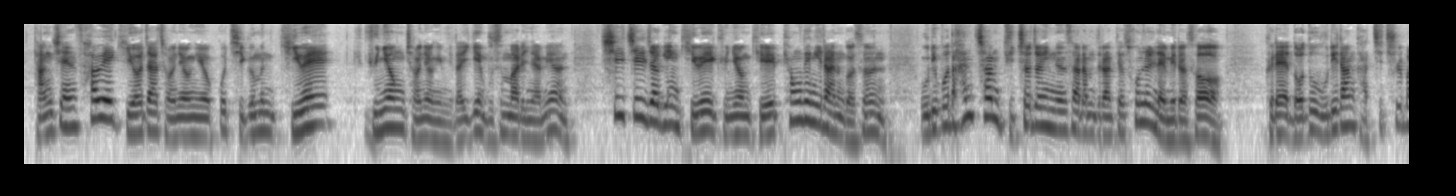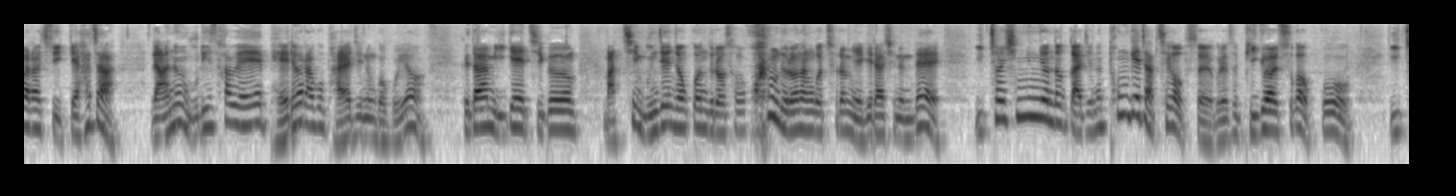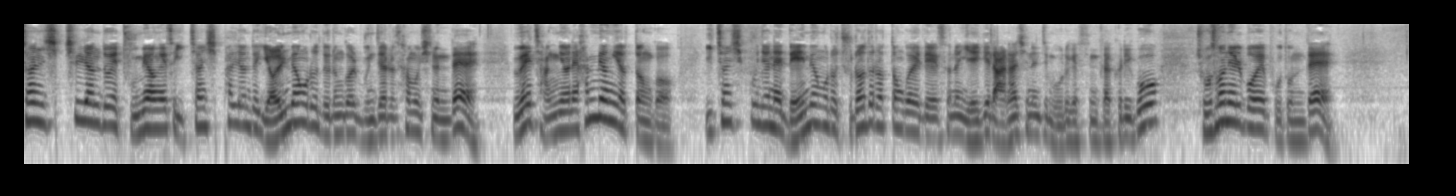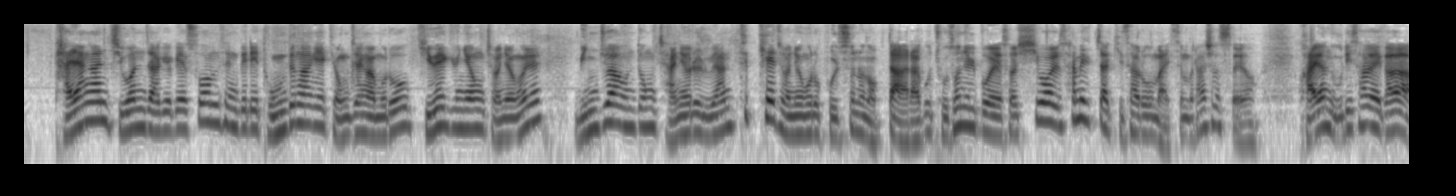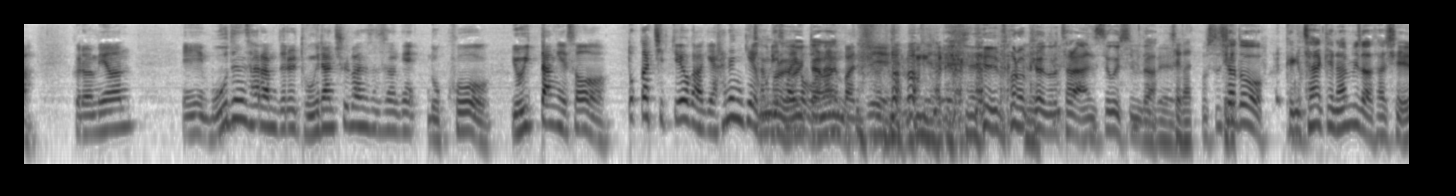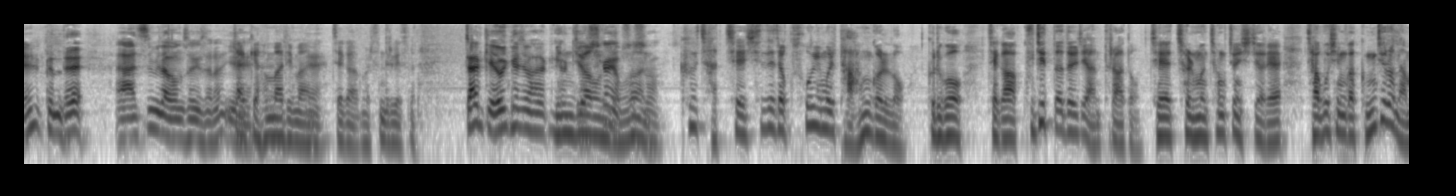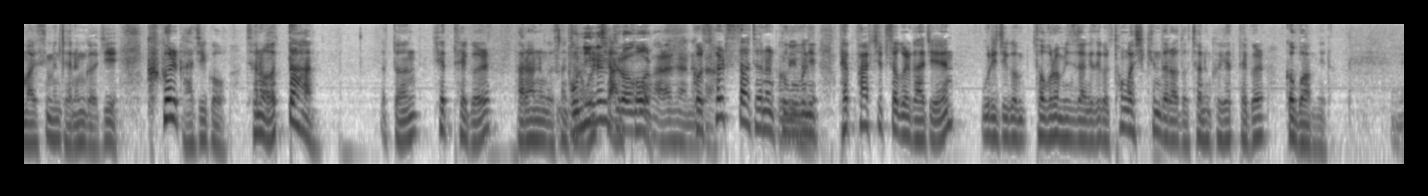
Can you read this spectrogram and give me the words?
당시엔 사회 기여자 전형이었고 지금은 기회 균형 전형입니다. 이게 무슨 말이냐면 실질적인 기회 균형, 기회 평등이라는 것은 우리보다 한참 뒤처져 있는 사람들한테 손을 내밀어서 그래 너도 우리랑 같이 출발할 수 있게 하자 라는 우리 사회의 배려라고 봐야지는 거고요. 그 다음 이게 지금 마치 문재인 정권 들어서 확 늘어난 것처럼 얘기를 하시는데 2016년도까지는 통계 자체가 없어요. 그래서 비교할 수가 없고 2017년도에 2명에서 2018년도에 10명으로 늘은 걸 문제를 삼으시는데 왜 작년에 한 명이었던 거 2019년에 4명으로 줄어들었던 거에 대해서는 얘기를 안 하시는지 모르겠습니다. 그리고 조선일보의 보도인데 다양한 지원 자격의 수험생들이 동등하게 경쟁하므로 기회균형 전형을 민주화 운동 자녀를 위한 특혜 전형으로 볼 수는 없다라고 조선일보에서 10월 3일자 기사로 말씀을 하셨어요. 과연 우리 사회가 그러면 이 모든 사람들을 동일한 출발선상에 놓고 요이 땅에서 똑같이 뛰어가게 하는 게 우리 사회가 원하는 반지. 일본어 표현으로 잘 안 쓰고 있습니다. 제가- 뭐 쓰셔도 괜찮긴 합니다, 사실. 근데 안 씁니다, 방송에서는. 예. 짧게 한 마디만 예. 제가 말씀드리겠습니다. 짧게 여기까지만 할게요. 민주화 시간이 운동은 없어서. 그 자체의 시대적 소임을 다 한 걸로 그리고 제가 굳이 떠들지 않더라도 제 젊은 청춘 시절에 자부심과 긍지로 남아 있으면 되는 거지 그걸 가지고 저는 어떠한 어떤 혜택을 바라는 것은 본인은 옳지 그런 않고 걸 바라지 않는다. 그 설사 저는 그 본인은. 부분이 180석을 가진 우리 지금 더불어민주당에서 이걸 통과시킨더라도 저는 그 혜택을 거부합니다.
